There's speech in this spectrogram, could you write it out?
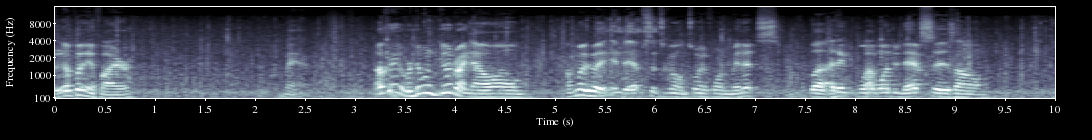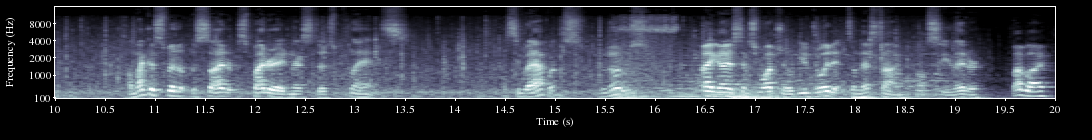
So we got plenty of fire. Man. Okay, we're doing good right now. Um, I'm gonna go ahead and end the episode to go on 24 minutes. But I think what I want to do next is um, I might go spread up the spider, spider egg next to those plants. Let's see what happens. Who knows? Alright guys, thanks for watching. Hope you enjoyed it. Until next time, I'll see you later. Bye bye.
